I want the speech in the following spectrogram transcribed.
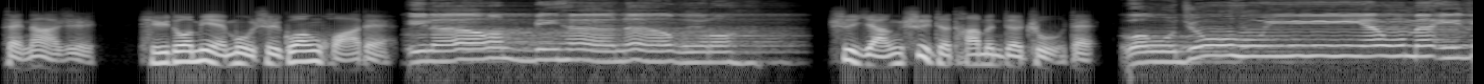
在那日。许多面目是光滑的， إلى ربها ناظرة 是仰视着他们的主的； ووجوه يومئذ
